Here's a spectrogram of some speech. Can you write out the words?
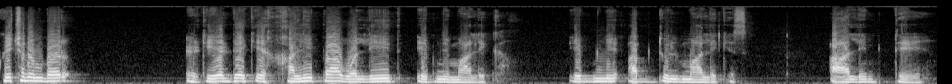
क्वेश्चन नंबर 88 देखिए, खलीफा वलीद इब्न मालिक, इब्न अब्दुल मालिक आलिम थे।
